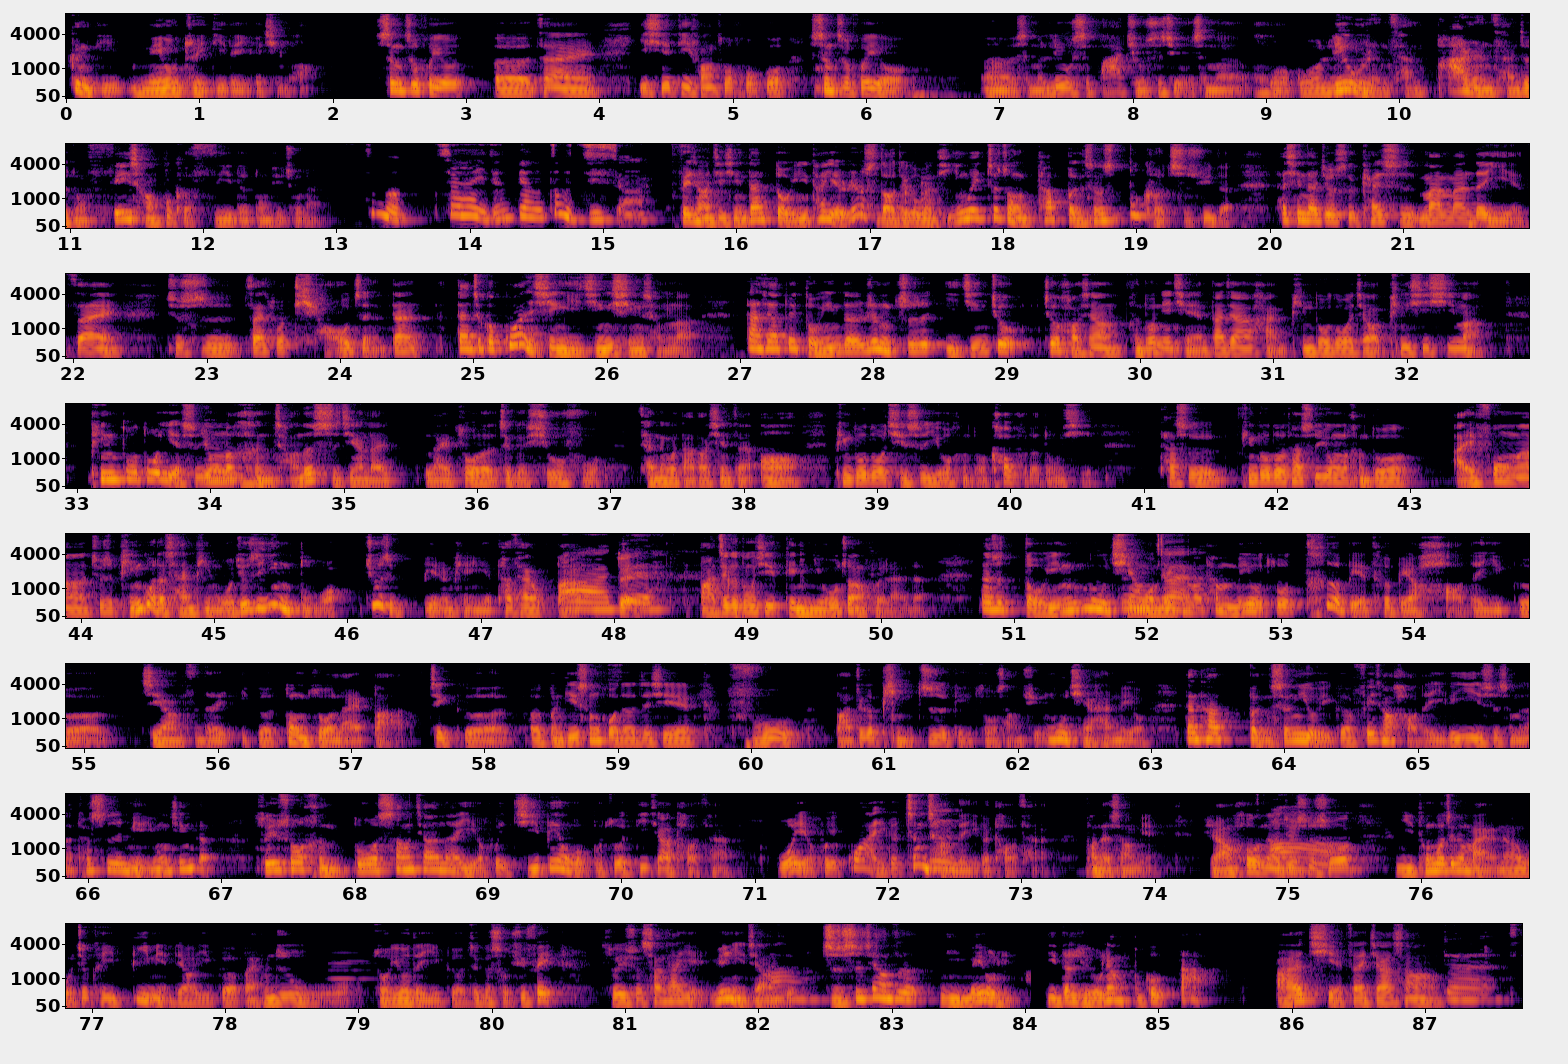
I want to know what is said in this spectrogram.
更低没有最低的一个情况，甚至会有呃在一些地方做火锅，甚至会有呃什么六十八九十九什么火锅六人餐八人餐这种非常不可思议的东西出来。这么现在已经变得这么畸形了，非常畸形。但抖音它也认识到这个问题，因为这种它本身是不可持续的，它现在就是开始慢慢的也在就是在做调整，但但这个惯性已经形成了，大家对抖音的认知已经就就好像很多年前大家喊拼多多叫拼夕夕嘛，拼多多也是用了很长的时间来来做了这个修复，才能够达到现在。哦，拼多多其实有很多靠谱的东西。它是拼多多，它是用了很多 iPhone 啊，就是苹果的产品，我就是硬补，就是别人便宜，他才把对把这个东西给扭转回来的。但是抖音目前我没看到，他没有做特别特别好的一个这样子的一个动作，来把这个呃本地生活的这些服务，把这个品质给做上去，目前还没有。但它本身有一个非常好的一个意义是什么呢？它是免佣金的，所以说很多商家呢也会，即便我不做低价套餐。我也会挂一个正常的一个套餐放在上面，然后呢，就是说你通过这个买呢，我就可以避免掉一个百分之五左右的一个这个手续费，所以说商家也愿意这样子。只是这样子，你没有你的流量不够大，而且再加上对，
